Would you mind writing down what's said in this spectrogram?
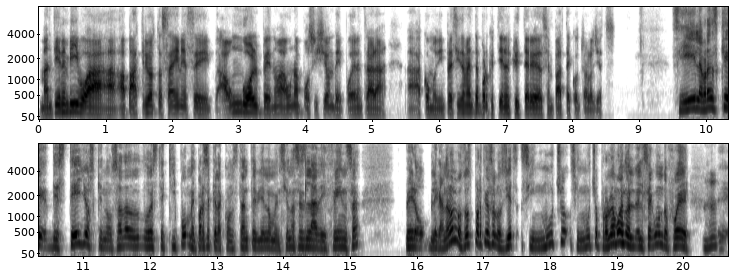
mantienen vivo a, Patriotas a, en ese, a un golpe, ¿no? a una posición de poder entrar a, a Comodín, precisamente porque tiene el criterio de desempate contra los Jets. Sí, la verdad es que destellos que nos ha dado este equipo, me parece que la constante, bien lo mencionas, es la defensa, pero le ganaron los dos partidos a los Jets sin mucho, sin mucho problema. Bueno, el, segundo fue eh,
